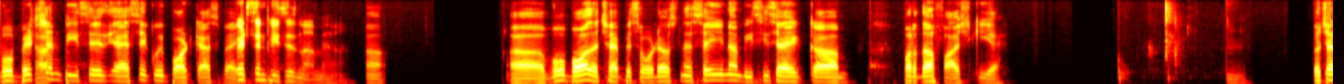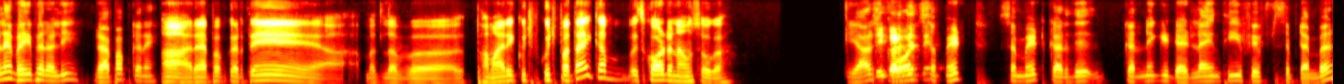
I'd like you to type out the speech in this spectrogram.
وہ بٹس اینڈ پیسز یا ایسے کوئی پوڈ کاسٹ پہ بٹس اینڈ پیسز نام ہے ہاں۔ وہ بہت اچھا ایپیسوڈ ہے اس نے صحیح نا بی سی سی آئی کا پردہ فاش کیا ہے۔ تو چلیں بھائی پھر علی ریپ اپ کریں۔ ہاں ریپ اپ کرتے ہیں۔ مطلب ہماری کچھ کچھ پتا ہے کب اسکواڈ اناؤنس ہوگا؟ یار اسکواڈ سبمٹ سبمٹ کر دے کرنے کی ڈیڈ لائن تھی ففتھ سپٹمبر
